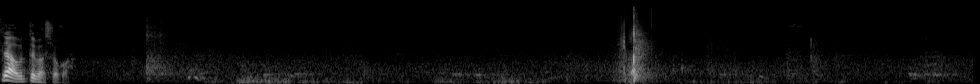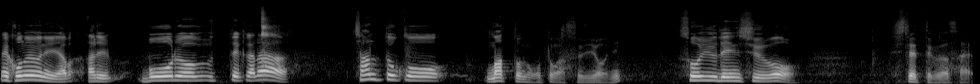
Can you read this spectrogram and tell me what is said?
じゃあ打ってみましょうか。でこのようにやはりボールを打ってからちゃんとこうマットの音がするようにそういう練習をしてってください。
